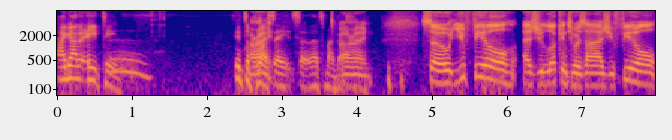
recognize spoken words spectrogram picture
I got an 18. It's a plus right. eight, so that's my best. All right. So you feel, as you look into his eyes, you feel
